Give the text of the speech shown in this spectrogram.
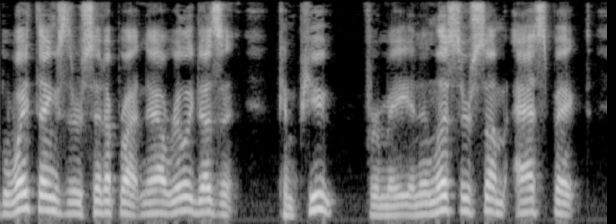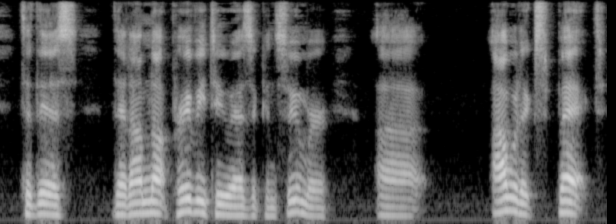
the way things that are set up right now really doesn't compute for me. And unless there's some aspect to this that I'm not privy to as a consumer, uh, I would expect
